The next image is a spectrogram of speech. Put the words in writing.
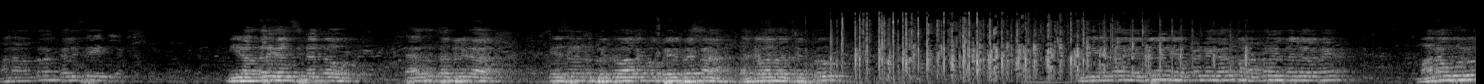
మన అందరం కలిసి మీరందరూ కలిసి నన్ను శాసనసభ్యులుగా చేసినందుకు ప్రతి వాళ్ళకు పేరు పైన ధన్యవాదాలు చెప్తూ ఇది ఏదో ఎమ్మెల్యేలు ఒక్కటే కాదు మనందరం ఎమ్మెల్యేలమే. మన ఊరు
